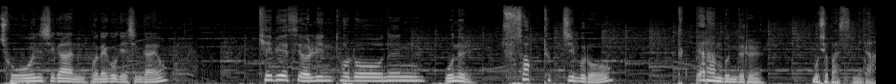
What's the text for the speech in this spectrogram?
좋은 시간 보내고 계신가요? KBS 열린 토론은 오늘 추석 특집으로 특별한 분들을 모셔봤습니다.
